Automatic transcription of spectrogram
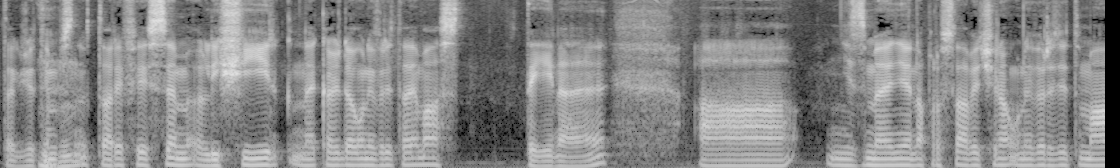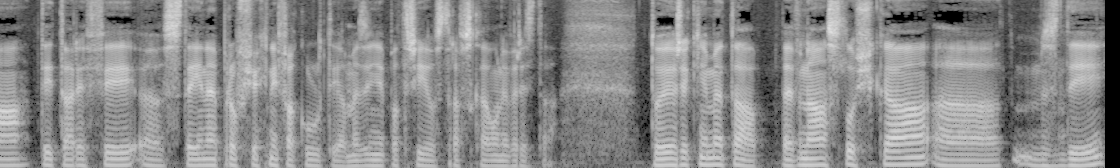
Takže ty mm-hmm. tarify se liší, ne každá univerzita je má stejné a nicméně naprostá většina univerzit má ty tarify eh, stejné pro všechny fakulty a mezi ně patří Ostravská univerzita. To je, řekněme, ta pevná složka eh, mzdy,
